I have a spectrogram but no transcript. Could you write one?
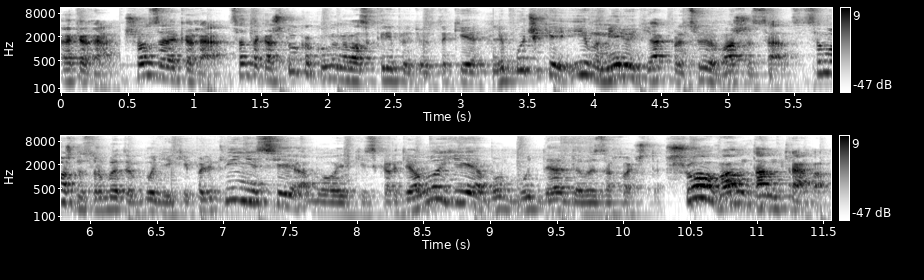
ЕКГ. Що за ЕКГ? Це така штука, коли на вас кріплять ось такі ліпучки і вимірюють, як працює ваше серце. Це можна зробити в будь-якій поліклініці або якійсь кардіології, або будь-де, де ви захочете. Що вам там треба?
